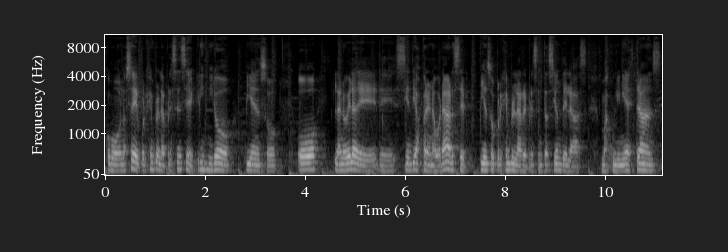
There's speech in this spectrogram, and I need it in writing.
como no sé, por ejemplo, la presencia de Chris Miró, pienso, o la novela de, de 100 días para enamorarse, pienso por ejemplo en la representación de las masculinidades trans,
